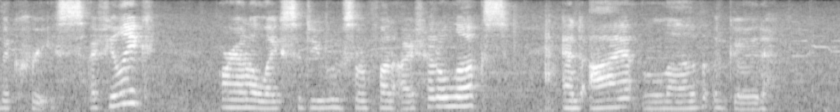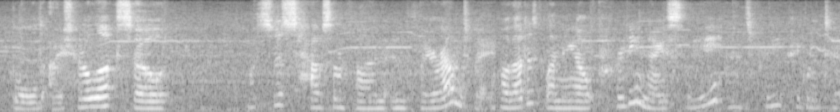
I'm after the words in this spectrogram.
the crease. I feel like Ariana likes to do some fun eyeshadow looks and I love a good bold eyeshadow look. So let's just have some fun and play around today. Oh, that is blending out pretty nicely. It's pretty pigmented.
